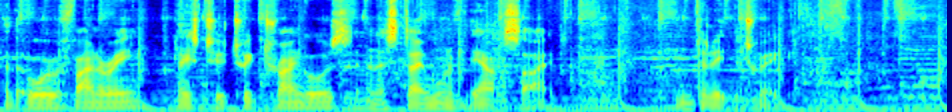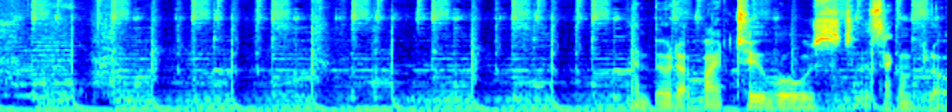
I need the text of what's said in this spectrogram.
For the oil refinery, place two twig triangles and a stone one for the outside, and delete the twig. And build up by two walls to the second floor.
